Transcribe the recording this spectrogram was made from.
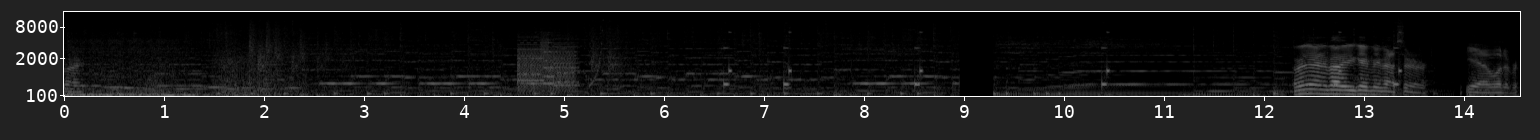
Alright. Everything about you gave me master. Yeah, whatever.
